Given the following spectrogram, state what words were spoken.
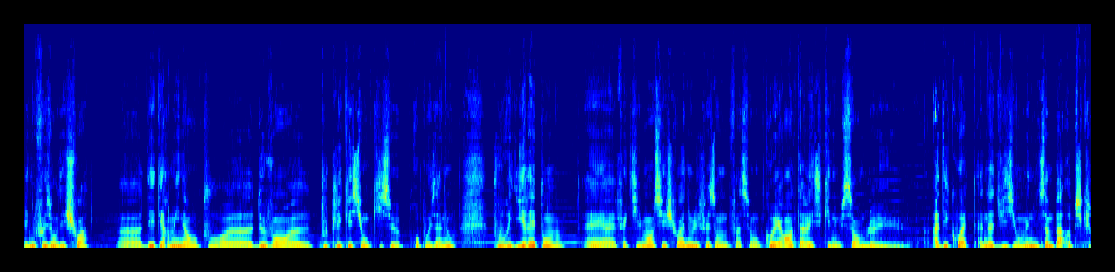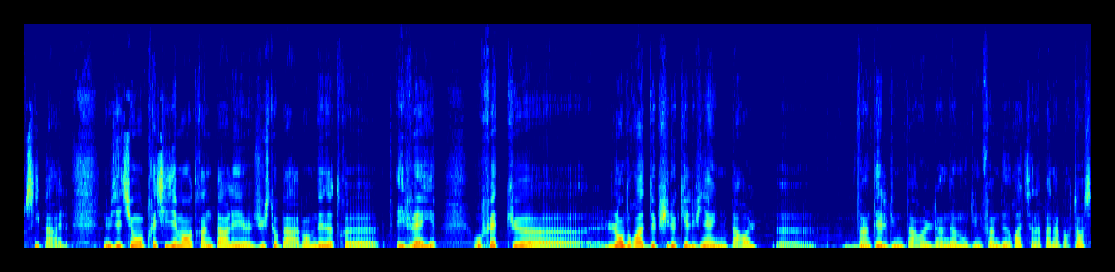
et nous faisons des choix euh, déterminants pour euh, devant euh, toutes les questions qui se proposent à nous pour y répondre. Et effectivement, ces choix, nous les faisons de façon cohérente avec ce qui nous semble adéquate à notre vision, mais nous ne sommes pas obscurcis par elle. Nous étions précisément en train de parler euh, juste auparavant de notre euh, éveil au fait que euh, l'endroit depuis lequel vient une parole, vint-elle d'une parole d'un homme ou d'une femme de droite, ça n'a pas d'importance,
